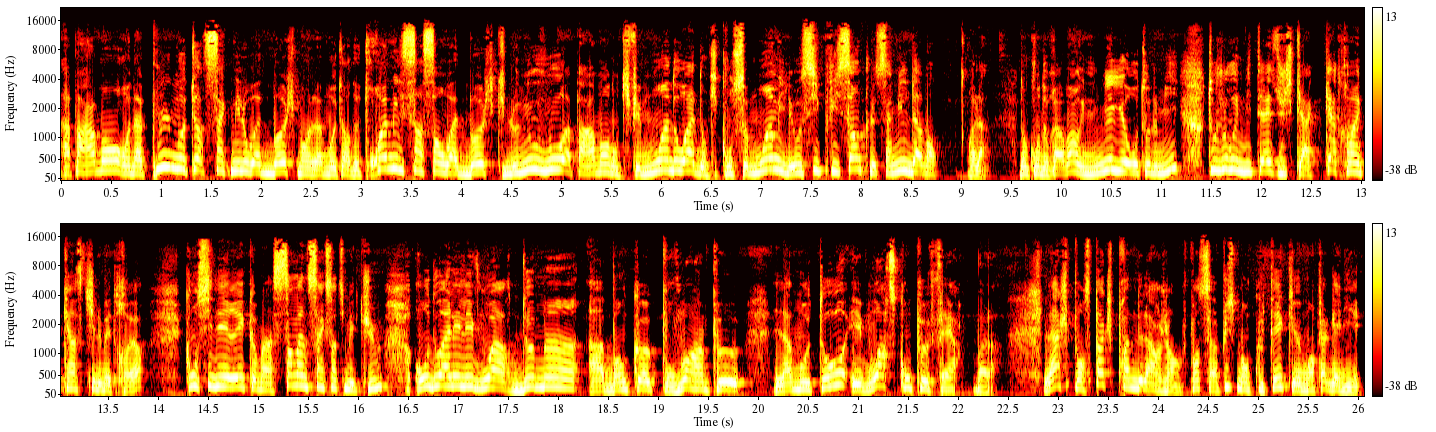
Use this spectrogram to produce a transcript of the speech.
Apparemment, on n'a plus le moteur de 5000 watts Bosch, mais on a le moteur de 3500 watts Bosch, qui est le nouveau apparemment, donc il fait moins de watts, donc il consomme moins, mais il est aussi puissant que le 5000 d'avant. Voilà. Donc on devrait avoir une meilleure autonomie, toujours une vitesse jusqu'à 95 km/h, considéré comme un 125 cm3. On doit aller les voir demain à Bangkok pour voir un peu la moto et voir ce qu'on peut faire. Voilà. Là, je pense pas que je prenne de l'argent. Je pense que ça va plus m'en coûter que m'en faire gagner.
